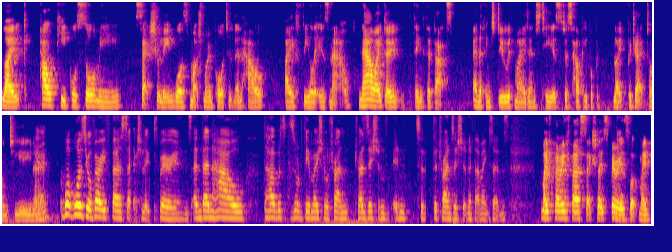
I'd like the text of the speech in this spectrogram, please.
like how people saw me sexually was much more important than how I feel it is now. Now I don't think that that's anything to do with my identity. It's just how people like project onto you, you know. Yeah. What was your very first sexual experience, and then how how was the, sort of the emotional tran- transition into the transition, if that makes sense? My very first sexual experience, what my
